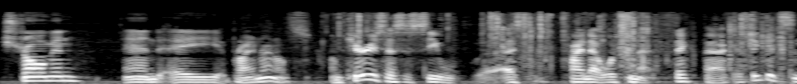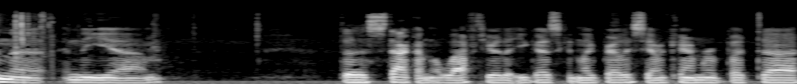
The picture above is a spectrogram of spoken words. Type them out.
Stroman and a Bryan Reynolds. I'm curious as to see, as to find out what's in that thick pack. I think it's in the in the um, the stack on the left here that you guys can like barely see on camera. But uh,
